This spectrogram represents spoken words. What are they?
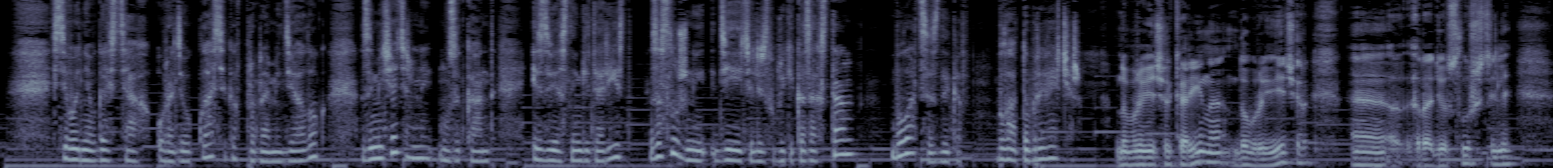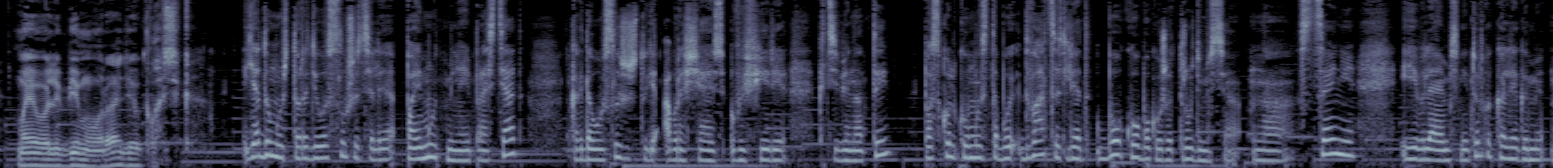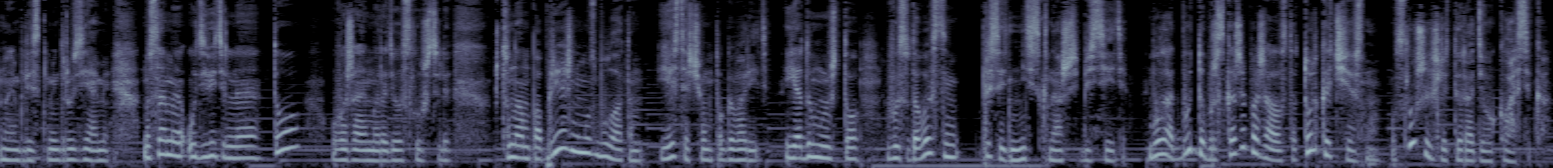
Сегодня в гостях у радиоклассика в программе «Диалог» замечательный музыкант, известный гитарист, заслуженный деятель Республики Казахстан Булат Сыздыков. Булат, добрый вечер. Добрый вечер, Карина. Добрый вечер, э, радиослушатели моего любимого радио «Классика». Я думаю, что радиослушатели поймут меня и простят, когда услышат, что я обращаюсь в эфире к тебе на «ты», поскольку мы с тобой 20 лет бок о бок уже трудимся на сцене и являемся не только коллегами, но и близкими друзьями. Но самое удивительное то, уважаемые радиослушатели, что нам по-прежнему с Булатом есть о чем поговорить. Я думаю, что вы с удовольствием присоединитесь к нашей беседе. Булат, будь добр, скажи, пожалуйста, только честно, вот слушаешь ли ты радиоклассика?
